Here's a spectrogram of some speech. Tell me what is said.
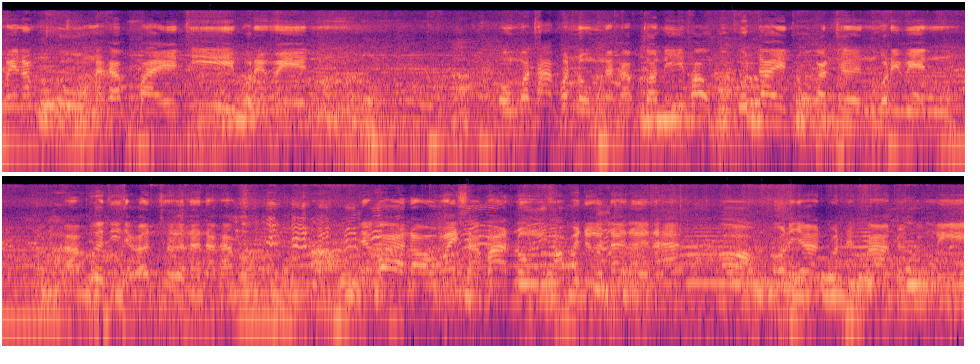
แม่น้ำโขงนะครับไปที่บริเวณ องค์พระธาตุพนมนะครับ ตอนนี้พระอุปคุตได้ถูกอัญเชิญบริเวณเพื่อที่จะอัญเชิญนะครับ เรียกว่าเราไม่สามารถลงเข้าไปเดินได้เลยนะฮะก็ขออนุญาตบันทึกภาพอยู่ตรงนี้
